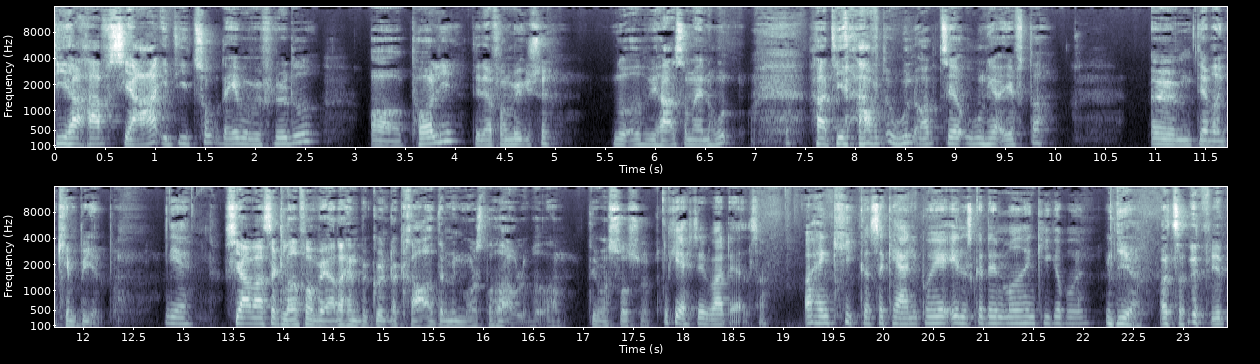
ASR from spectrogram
De har haft Sjare i de to dage, hvor vi flyttede, og Polly, det der famøse noget, vi har som er en hund, har de haft ugen op til og ugen herefter. Øhm, det har været en kæmpe hjælp. ja. Så jeg var så glad for at være der, han begyndte at græde, da min moster havde afleveret ham. Det var så sødt. ja, det var det altså. Og han kigger så kærligt på hende. Jeg elsker den måde, han kigger på hende. Ja, og så er det fedt.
